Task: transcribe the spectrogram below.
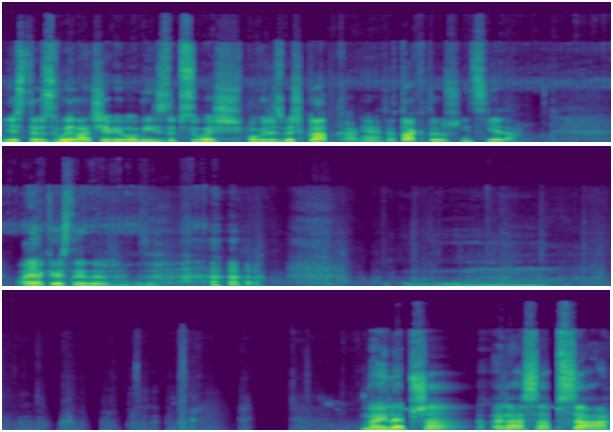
jestem zły na ciebie, bo mi zepsułeś, pogryzłeś klapka, nie? To tak to już nic nie da. A jaka jest najlepsza... Najlepsza rasa psa,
